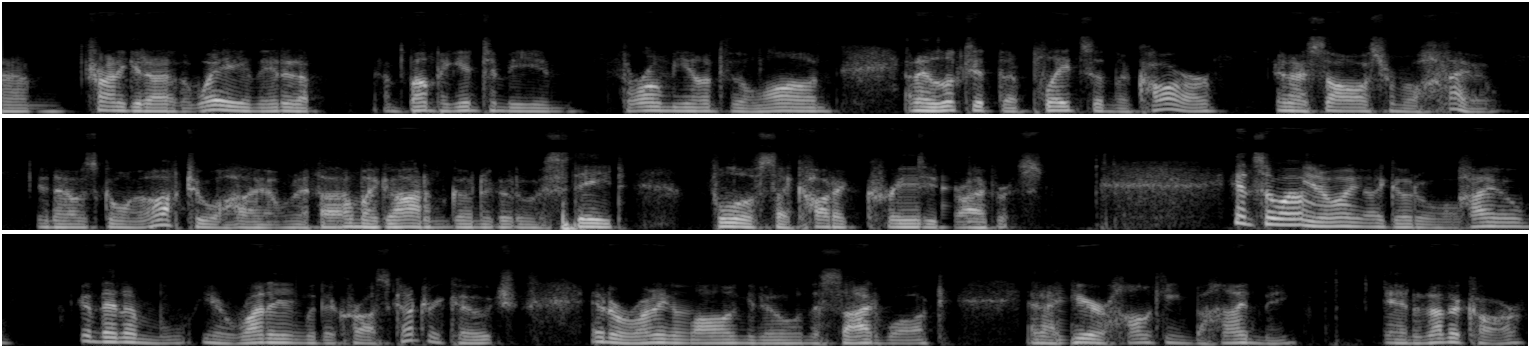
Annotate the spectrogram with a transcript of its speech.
I'm trying to get out of the way, and they ended up bumping into me and throwing me onto the lawn. And I looked at the plates in the car, and I saw I was from Ohio, and I was going off to Ohio. And I thought, oh my God, I'm going to go to a state full of psychotic, crazy drivers. And so, you know, I, I go to Ohio, and then I'm, you know, running with a cross country coach, and we're running along, you know, on the sidewalk, and I hear honking behind me, and another car,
